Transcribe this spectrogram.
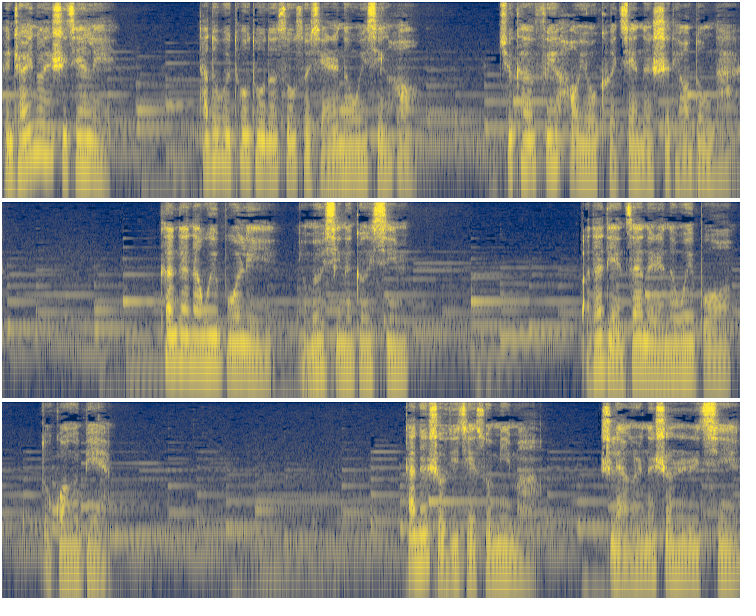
很长一段时间里，他都会偷偷的搜索前任的微信号，去看非好友可见的十条动态，看看他微博里。有没有新的更新？把他点赞的人的微博都逛个遍。他的手机解锁密码是两个人的生日日期，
